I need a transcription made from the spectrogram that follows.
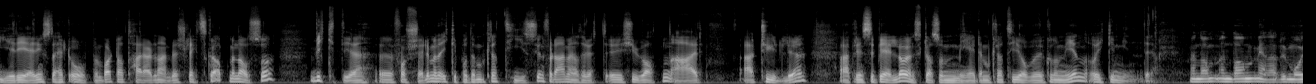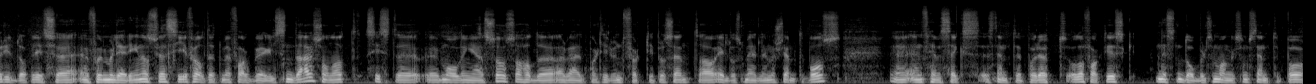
i regjering. Så det er helt åpenbart at her er det nærmere slektskap, men det er også viktige forskjeller. Men det er ikke på demokrati demokratisyn, for der mener jeg at Rødt i 2018 er, er tydelige, er prinsipielle og ønsker altså mer demokrati over økonomien, og ikke mindre. Men da, men da, mener jeg du må rydde opp i disse eh, formuleringene. Og så vil jeg si i forhold til dette med fagbevegelsen. Det er sånn at Siste eh, måling jeg så, så hadde Arbeiderpartiet rundt 40% av LOs medlemmer stemte på oss. Eh, en fem-seks stemte på Rødt. Og det var faktisk nesten dobbelt så mange som stemte på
